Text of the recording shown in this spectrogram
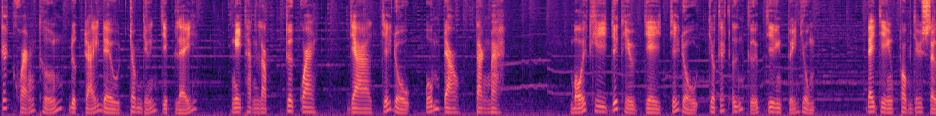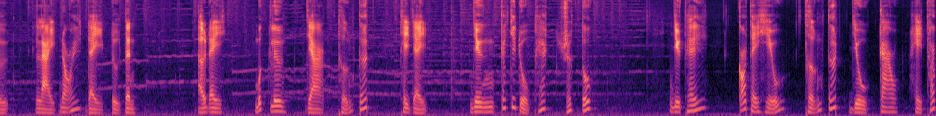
các khoản thưởng được trải đều trong những dịp lễ, ngày thành lập cơ quan và chế độ ốm đau tan ma. Mỗi khi giới thiệu về chế độ cho các ứng cử viên tuyển dụng, đại diện phòng nhân sự lại nói đầy tự tin. Ở đây, mức lương và thưởng Tết thì vậy, nhưng các chế độ khác rất tốt. Như thế, có thể hiểu thưởng Tết dù cao hay thấp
